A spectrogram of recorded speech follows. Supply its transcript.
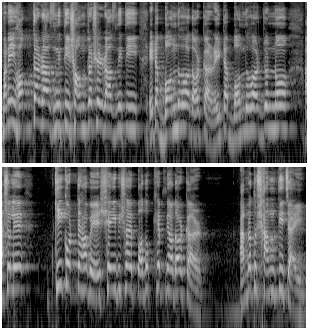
মানে এই হত্যার রাজনীতি, সন্ত্রাসের রাজনীতি, এটা বন্ধ হওয়া দরকার। এটা বন্ধ হওয়ার জন্য আসলে কি করতে হবে সেই বিষয়ে পদক্ষেপ নেওয়া দরকার। আমরা তো শান্তি চাই,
